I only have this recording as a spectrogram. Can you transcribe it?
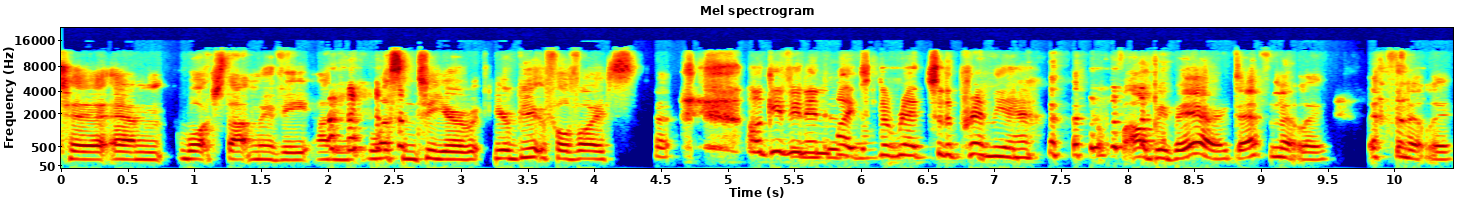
to um, watch that movie and listen to your your beautiful voice. I'll give you an invite to the red to the premiere. I'll be there, definitely, definitely.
